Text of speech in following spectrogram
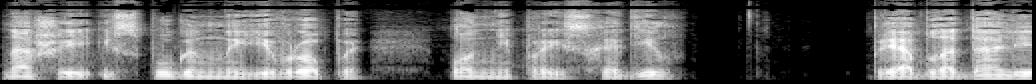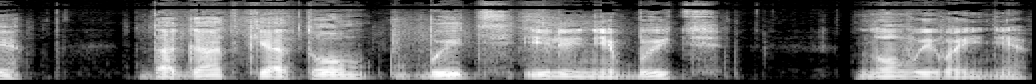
нашей испуганной Европы он не происходил, преобладали догадки о том, быть или не быть новой войне.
